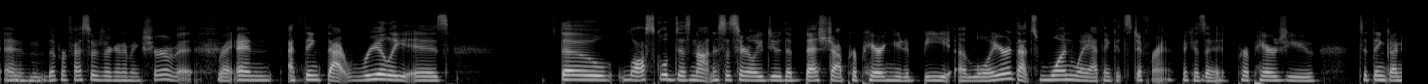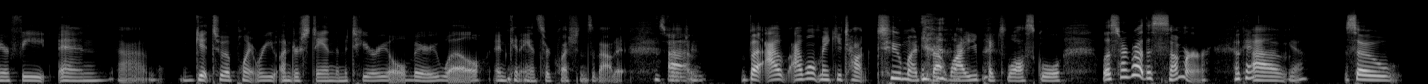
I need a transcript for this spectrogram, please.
and mm-hmm. the professors are going to make sure of it right and i think that really is though law school does not necessarily do the best job preparing you to be a lawyer, that's one way I think it's different because it mm-hmm. prepares you to think on your feet and um, get to a point where you understand the material very well and can answer questions about it. Um, but I, I won't make you talk too much about why you picked law school. Let's talk about the summer. Okay. Um, yeah. So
